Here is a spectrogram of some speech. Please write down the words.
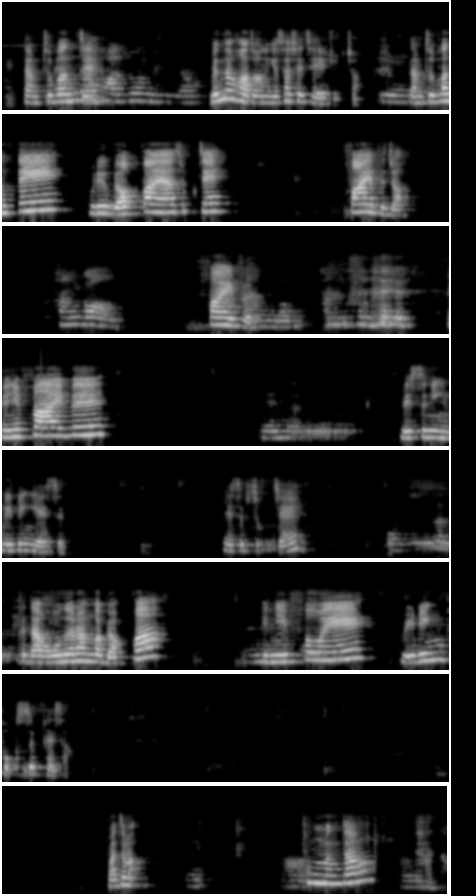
그다음 두 번째. 맨날 가져오면요. 맨날 가져오는 게 사실 제일 좋죠. 예. 그다음 두 번째, 우리 몇 과야 숙제? 5죠. 단검. 5. 단검. 유닛 5, 네. listening, reading, 예습. 예습 숙제. 그 다음 오늘 한 거 몇 과? 유닛 4의 리딩 복습해서. 마지막 아, 통문장 단어.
